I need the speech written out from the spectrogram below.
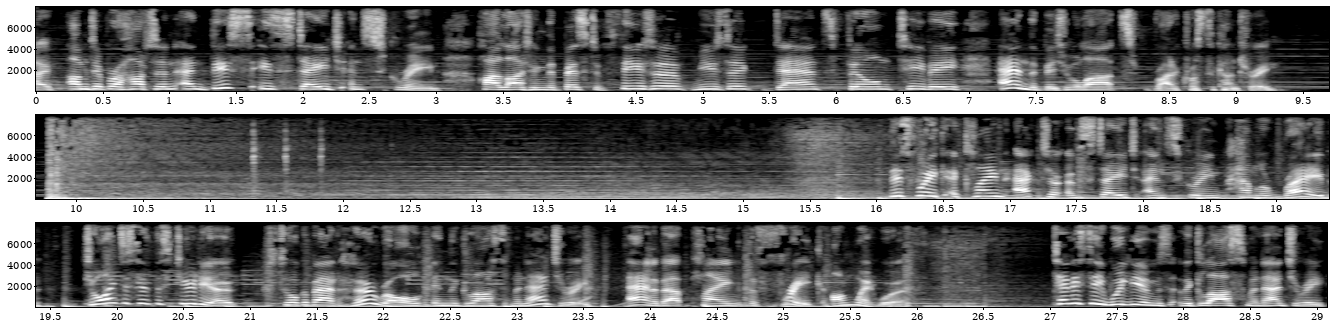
Hi, I'm Deborah Hutton, and this is Stage and Screen, highlighting the best of theatre, music, dance, film, TV, and the visual arts right across the country. This week, acclaimed actor of stage and screen Pamela Rabe joins us at the studio to talk about her role in The Glass Menagerie and about playing the freak on Wentworth. Tennessee Williams' The Glass Menagerie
